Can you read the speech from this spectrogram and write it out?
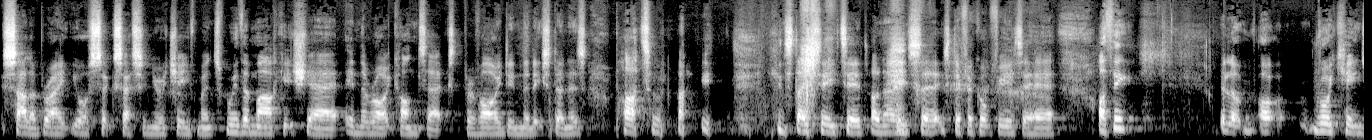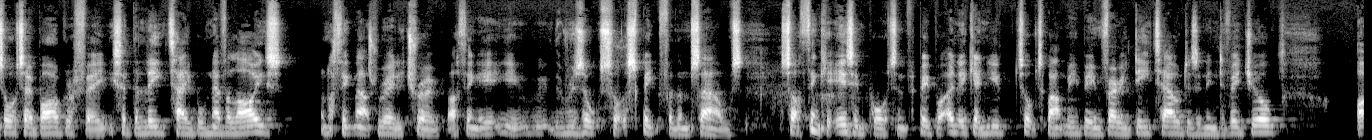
celebrate your success and your achievements with a market share in the right context, providing that it's done as part of. you can stay seated. I know it's, uh, it's difficult for you to hear. I think, look, uh, Roy Keane's autobiography, he said the league table never lies. And I think that's really true. I think it, you, the results sort of speak for themselves. So I think it is important for people. And again, you talked about me being very detailed as an individual. I,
